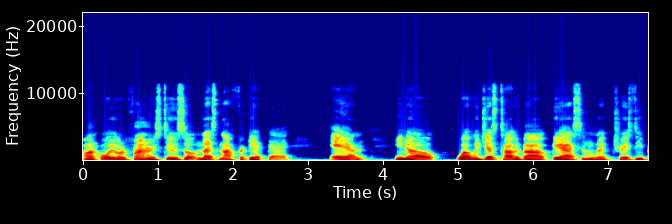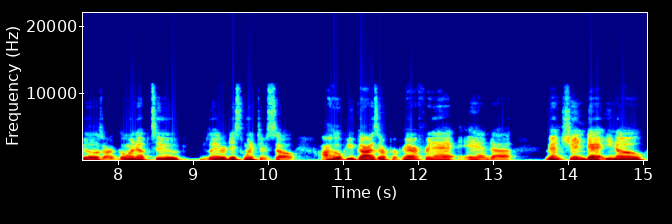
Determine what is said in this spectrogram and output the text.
on oil refineries too. So let's not forget that. And you know what we just talked about, gas and electricity bills are going up too later this winter. So I hope you guys are prepared for that. And uh, mention that you know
